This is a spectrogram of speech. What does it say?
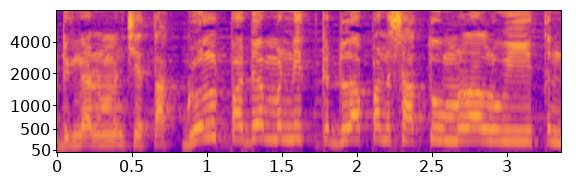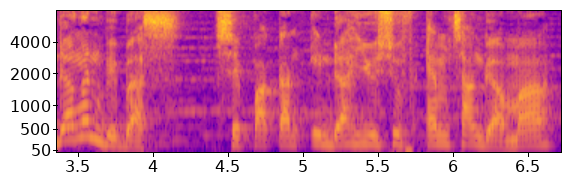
dengan mencetak gol pada menit ke-81 melalui tendangan bebas sepakan indah Yusuf M. Sanggama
